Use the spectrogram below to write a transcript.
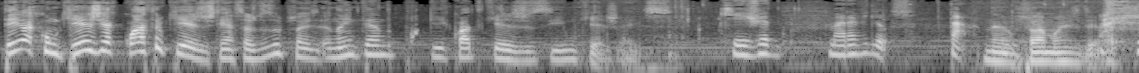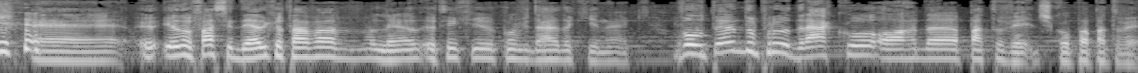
tem a com queijo e a quatro queijos. Tem essas duas opções. Eu não entendo por que quatro queijos e um queijo. É isso. Queijo é maravilhoso. Tá. Não, pelo amor de Deus. É, eu, eu não faço ideia do que eu tava lendo. Eu tenho que ir convidado aqui, né? Voltando pro Draco Horda Pato V. Desculpa, Pato V.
